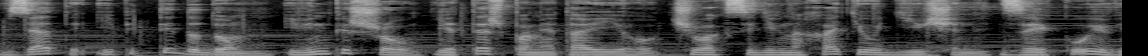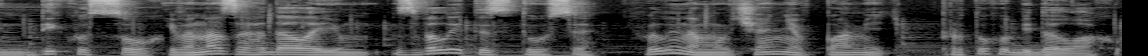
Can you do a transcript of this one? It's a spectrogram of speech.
взяти і піти додому. І він пішов. Я теж пам'ятаю його. Чувак сидів на хаті у дівчини, за якою він дико сох, і вона загадала йому звалити з туси. Хвилина мовчання в пам'ять про того бідолаху.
